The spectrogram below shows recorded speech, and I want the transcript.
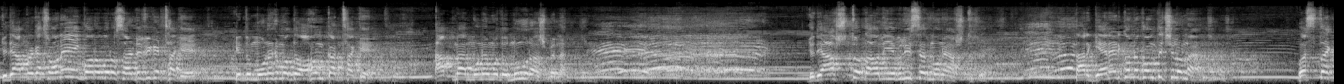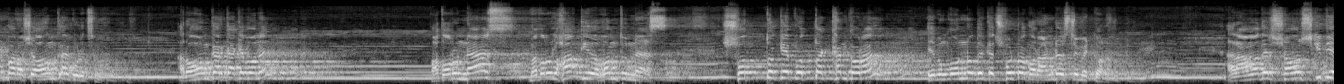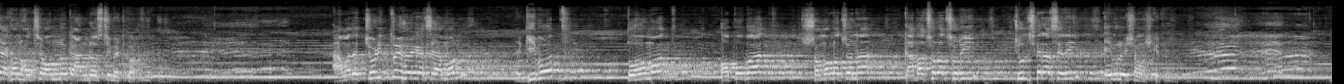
যদি আপনার কাছে অনেক বড় বড় সার্টিফিকেট থাকে, কিন্তু মনের মধ্যে অহংকার থাকে, আপনার মনের মধ্যে নূর আসবে না। যদি আসতো, তাহলে ইবলিসের মনে আসতো। তার জ্ঞানের কোনো কমতি ছিল না। বাস্তা একবার সে অহংকার করেছিল আর অহংকার কাকে বলে? মাতরুন নাস, মাতরুল হক গন্তুন নাস। সত্যকে প্রত্যাখ্যান করা এবং অন্যদেরকে ছোট করা আন্ডারস্টিমেট করা। আর আমাদের সংস্কৃতি এখন হচ্ছে অন্যকে আন্ডার এস্টিমেট করা। আমাদের চরিত্রই হয়ে গেছে এমন, গিবত, তোহমত, অপবাদ, সমালোচনা, কাদা ছোড়াছড়ি চুল ছেঁড়াছেড়ি, এগুলোই সংস্কৃতি।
